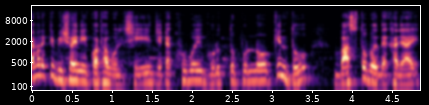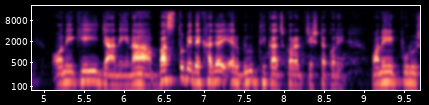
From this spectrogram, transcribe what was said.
এমন একটি বিষয় নিয়ে কথা বলছি, যেটা খুবই গুরুত্বপূর্ণ, কিন্তু বাস্তবে দেখা যায় অনেকেই জানে না। বাস্তবে দেখা যায় এর বিরুদ্ধে কাজ করার চেষ্টা করে। অনেক পুরুষ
